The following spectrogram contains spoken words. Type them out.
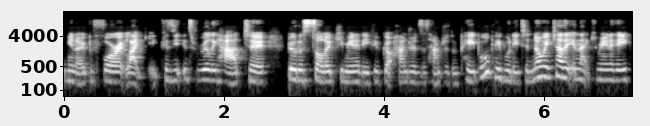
you know, before it, like, because it's really hard to build a solid community if you've got hundreds and hundreds of people. People need to know each other in that community,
